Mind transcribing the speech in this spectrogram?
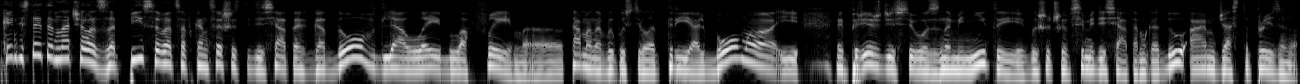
Кэнди Стейтон начала записываться в конце 60-х годов для лейбла Fame. Э, там она выпустила три альбома, и э, прежде всего знаменитый, вышедший в 70-м году, I'm Just a Prisoner.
